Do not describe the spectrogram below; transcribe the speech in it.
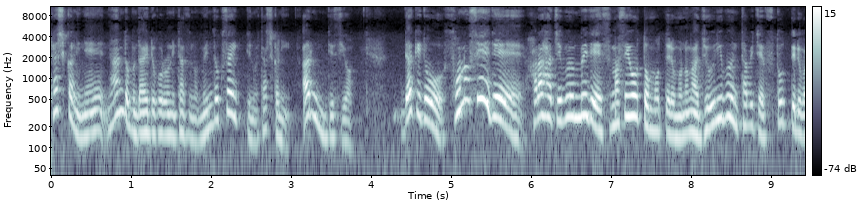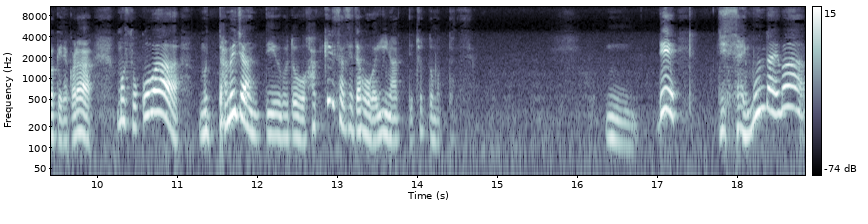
確かにね、何度も台所に立つのめんどくさいっていうのは確かにあるんですよ。だけど、そのせいで腹8分目で済ませようと思ってるものが12分食べちゃい太ってるわけだから、もうそこはもうダメじゃんっていうことをはっきりさせた方がいいなってちょっと思ったんですよ。うん。で、実際問題は、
